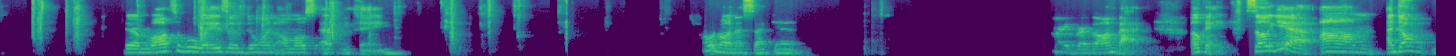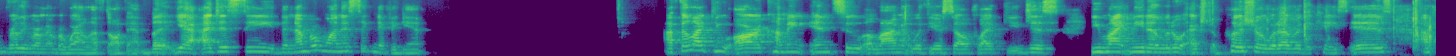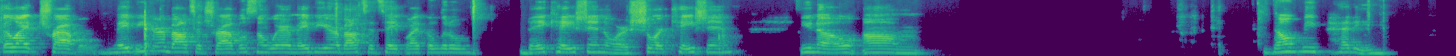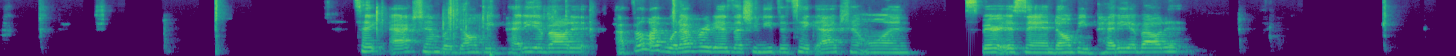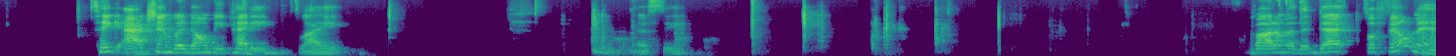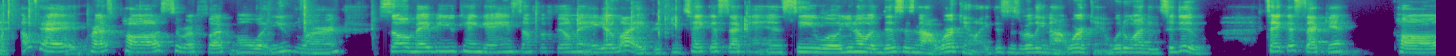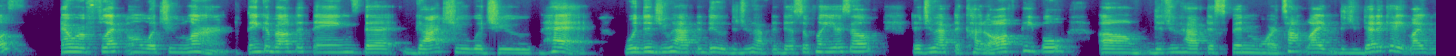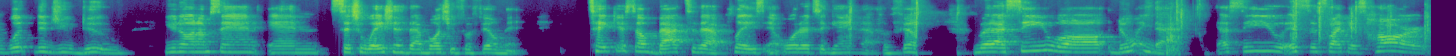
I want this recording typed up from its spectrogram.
There are multiple ways of doing almost everything. Hold on a second. All right, Virgo, I'm back. Okay, so yeah, um, I don't really remember where I left off at, but yeah, I just see the number one is significant. I feel like you are coming into alignment with yourself. Like you just, you might need a little extra push or whatever the case is. I feel like travel. Maybe you're about to travel somewhere. Maybe you're about to take like a little vacation or a shortcation. You know, um, Don't be petty. Take action, but don't be petty about it. I feel like whatever it is that you need to take action on, Spirit is saying don't be petty about it. Take action, but don't be petty. Like, hmm, Let's see. Bottom of the deck, fulfillment. Okay, press pause to reflect on what you've learned. So maybe you can gain some fulfillment in your life. If you take a second and see, well, you know what, this is not working. Like, this is really not working. What do I need to do? Take a second, pause, and reflect on what you learned. Think about the things that got you what you had. What did you have to do? Did you have to discipline yourself? Did you have to cut off people? Um, did you have to spend more time? Like, did you dedicate? Like, what did you do? You know what I'm saying? In situations that brought you fulfillment. Take yourself back to that place in order to gain that fulfillment. But I see you all doing that. I see you, it's just like it's hard.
